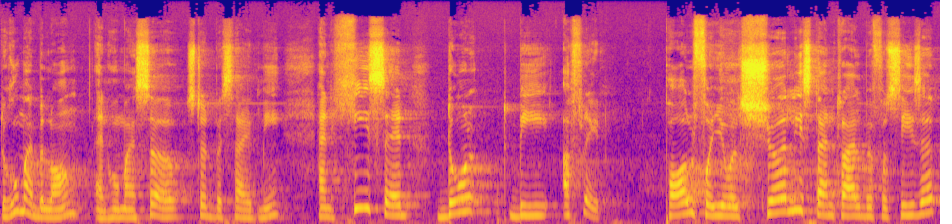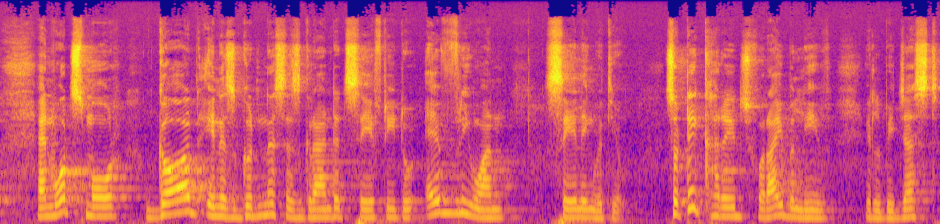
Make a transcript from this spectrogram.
to whom I belong and whom I serve, stood beside me, and he said, Don't be afraid. Paul, for you will surely stand trial before Caesar, and what's more, God in his goodness has granted safety to everyone sailing with you. So take courage, for I believe it'll be just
